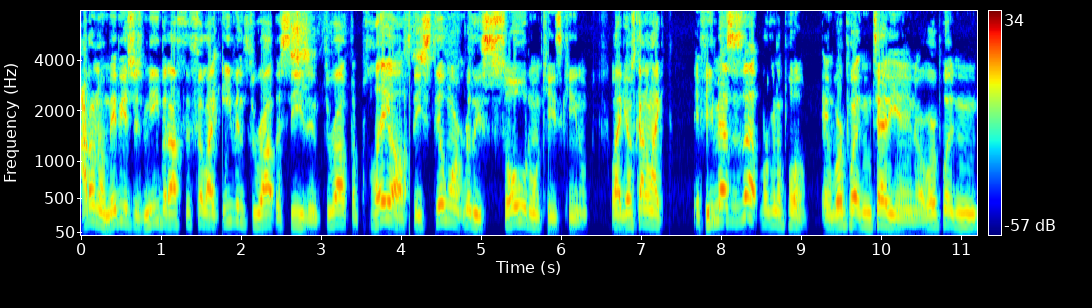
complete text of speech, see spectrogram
I don't know, maybe it's just me, but I feel like even throughout the season, throughout the playoffs, they still weren't really sold on Case Keenum. Like it was kind of like if he messes up, we're gonna pull him, and we're putting Teddy in, or we're putting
